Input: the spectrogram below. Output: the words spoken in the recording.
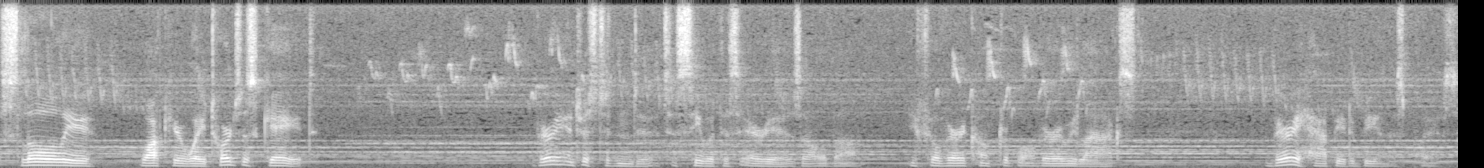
slowly walk your way towards this gate. Very interested in to, to see what this area is all about. You feel very comfortable, very relaxed, very happy to be in this place.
